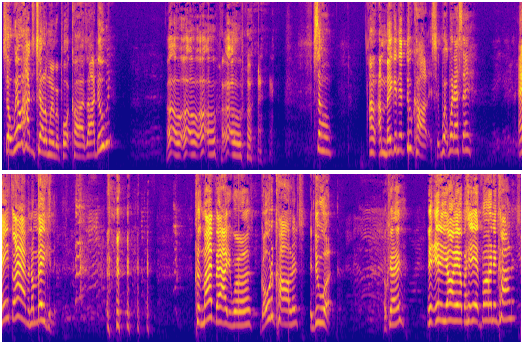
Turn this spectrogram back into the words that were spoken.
So we don't have to tell them when report cards are, do we? Uh-oh, uh-oh, uh-oh, uh-oh. so I'm making it through college. What what I say? I ain't thriving. I'm making it. Cause my value was go to college and do what? Okay. Any of y'all ever had fun in college?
